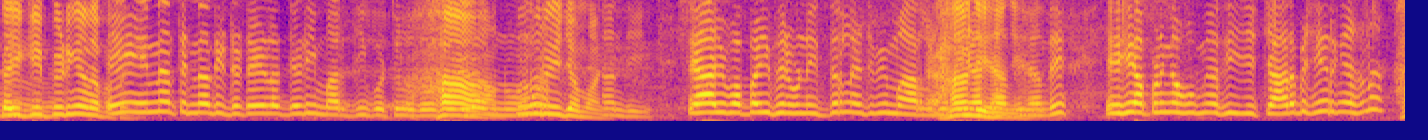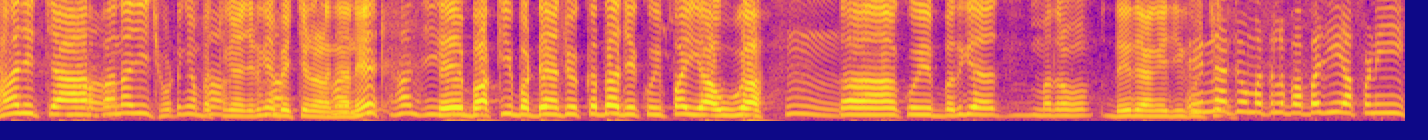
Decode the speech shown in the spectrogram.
ਕਈ ਕਈ ਪੀੜ੍ਹੀਆਂ ਦਾ ਪਤਾ ਇਹ ਇਹਨਾਂ ਤਿੰਨਾਂ ਦੀ ਡਿਟੇਲ ਜਿਹੜੀ ਮਰਜ਼ੀ ਪੁੱਛ ਲਓ ਦੋਸਤੋ ਹਾਂ ਪੂਰੀ ਜਮਾ ਹਾਂਜੀ। ਤੇ ਆਜੋ ਬਾਬਾ ਜੀ ਫਿਰ ਹੁਣ ਇਧਰਲੇ ਚ ਵੀ ਮਾਰ ਲਗੇ ਹਾਂਜੀ, ਜਾਂਦੇ ਜਾਂਦੇ ਇਹ ਆਪਣੀਆਂ ਹੋ ਗਈਆਂ ਸੀ ਜੀ ਚਾਰ ਬਸ਼ੇਰੀਆਂ ਹਨਾ? ਹਾਂਜੀ ਚਾਰ ਤਾਂ ਨਾ ਜੀ ਛੋਟੀਆਂ ਬੱਚੀਆਂ ਜਿਹੜੀਆਂ ਵੇਚਣ ਵਾਲੀਆਂ ਨੇ। ਹਾਂਜੀ। ਤੇ ਬਾਕੀ ਵੱਡਿਆਂ ਚੋਂ ਇੱਕ ਅੱਧਾ ਜੇ ਕੋਈ ਭਾਈ ਆਊਗਾ ਤਾਂ ਕੋਈ ਵਧੀਆ ਮਤਲਬ ਦੇ ਦੇਾਂਗੇ ਜੀ ਕੋਈ ਇਹਨਾਂ ਚੋਂ ਮਤਲਬ ਬਾਬਾ ਜੀ ਆਪਣੀ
